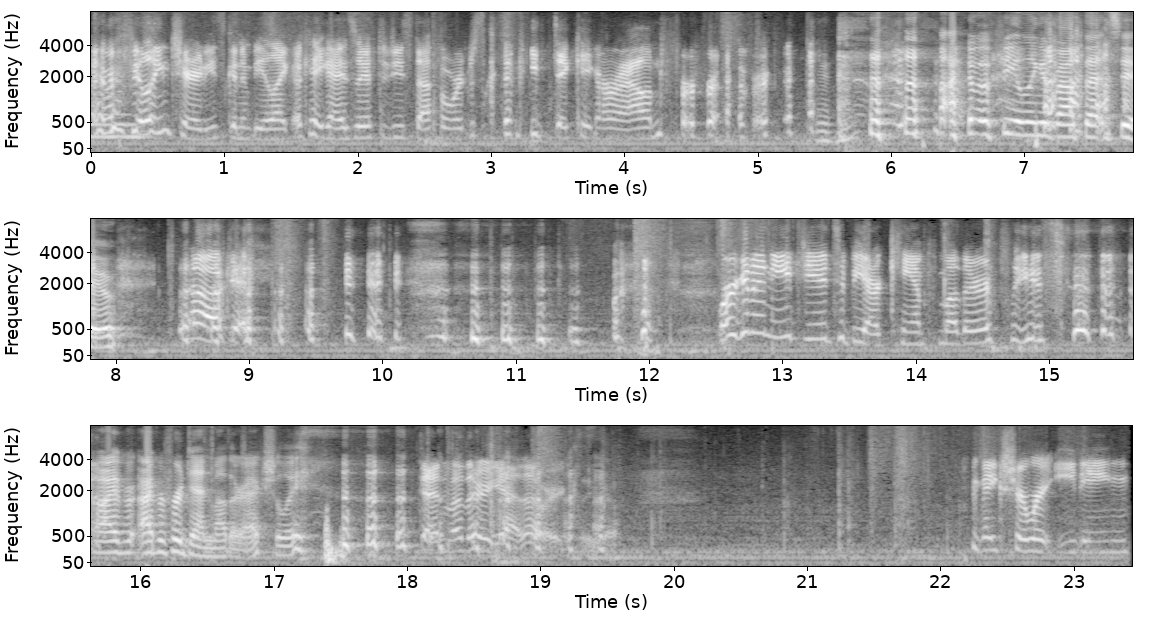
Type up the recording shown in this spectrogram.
I have a feeling Charity's gonna be like, okay, guys, we have to do stuff, and we're just gonna be dicking around for forever. I have a feeling about that too. oh, okay. we're gonna need you to be our camp mother, please. I, pre- I prefer den mother actually. Den mother, yeah, that works. There you go. Make sure we're eating.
